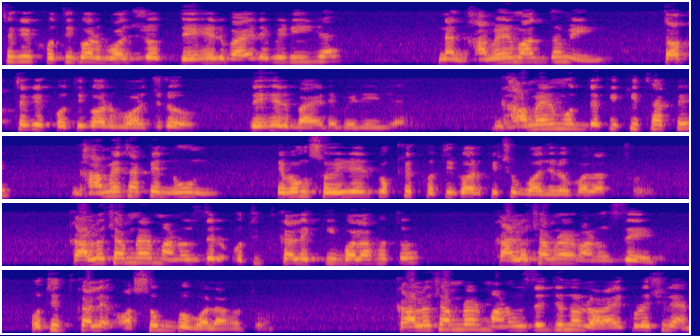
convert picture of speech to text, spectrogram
থেকে ক্ষতিকর বজ্র দেহের বাইরে বেরিয়ে যায়? না ঘামের মাধ্যমেই ত্বক থেকে ক্ষতিকর বজ্র দেহের বাইরে বেরিয়ে যায়? ঘামের মধ্যে কি কি থাকে? ঘামে থাকে নুন এবং শরীরের পক্ষে ক্ষতিকর কিছু বজ্র পদার্থ। কালো চামড়ার মানুষদের অতীতকালে কি বলা হতো? কালো চামড়ার মানুষদের অতীতকালে অসভ্য বলা হতো। কালো চামড়ার মানুষদের জন্য লড়াই করেছিলেন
